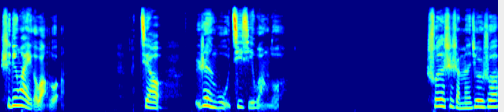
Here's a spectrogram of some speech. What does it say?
是另外一个网络，叫任务积极网络。说的是什么呢？就是说，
